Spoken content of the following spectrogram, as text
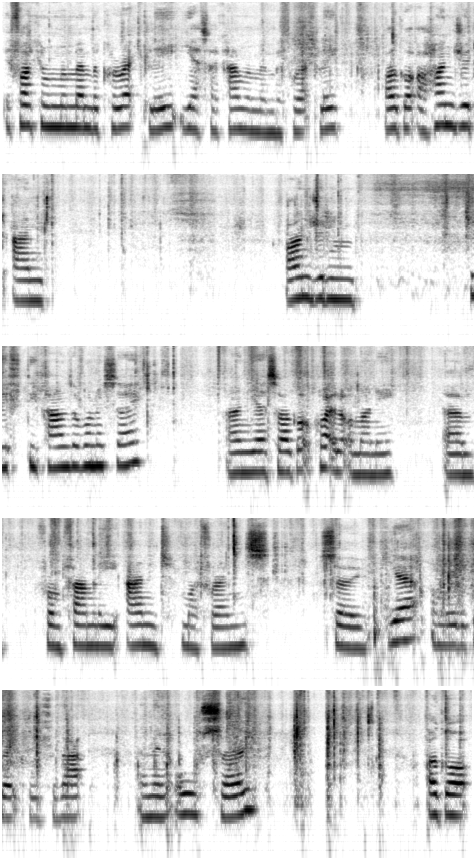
If I can remember correctly, yes I can remember correctly, I got a hundred and hundred and fifty pounds I want to say and yeah so I got quite a lot of money um, from family and my friends. So yeah I'm really grateful for that. And then also I got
